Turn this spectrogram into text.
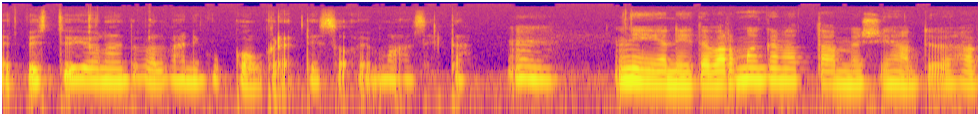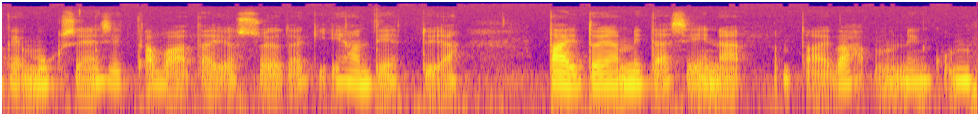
Että pystyy jollain tavalla vähän niin kuin konkretisoimaan sitä. Mm. Niin, ja niitä varmaan kannattaa myös ihan työhakemukseen sit avata, jos on jotakin ihan tiettyjä taitoja, mitä siinä, tai niin kuin,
